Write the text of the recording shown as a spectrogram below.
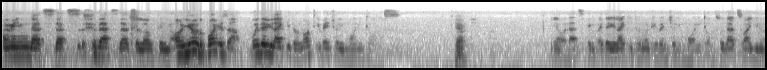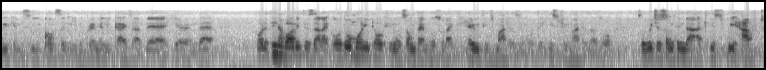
I mean, that's that's that's that's a long thing. Or you know, the point is that whether you like it or not, eventually money talks. Yeah. You know, that's the thing. Whether you like it or not, eventually money talks. So that's why you know you can see constantly the Premier League guys are there, here and there. But the thing about it is that like although money talks, you know, sometimes also like heritage matters. You know, the history matters as well. So which is something that at least we have to,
